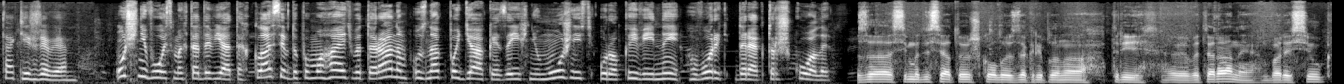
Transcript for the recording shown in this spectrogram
Так і живемо. Учні 8 та 9 класів допомагають ветеранам у знак подяки за їхню мужність у роки війни, говорить директор школи. За 70-ю школою закріплено три е, ветерани Борисюк,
